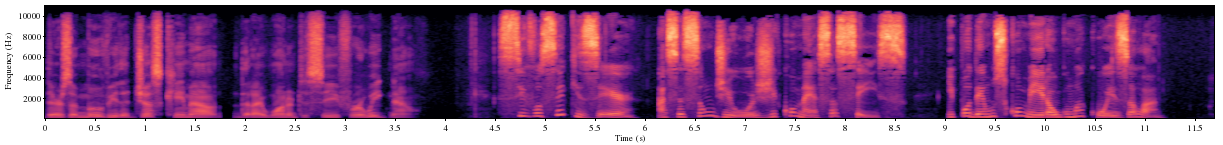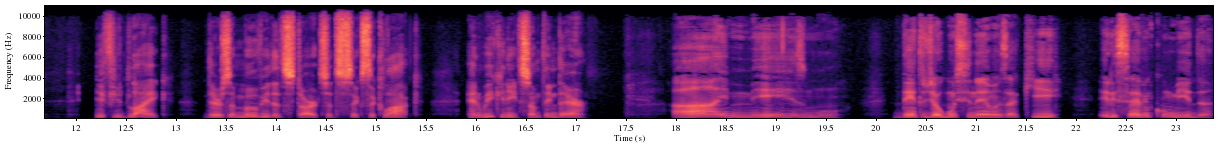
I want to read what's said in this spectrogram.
There's a movie that just came out that I wanted to see for a week now. Se você quiser, a sessão de hoje começa às seis e podemos comer alguma coisa lá. If you'd like, there's a movie that starts at 6 o'clock, and we can eat something there. Ah, é mesmo. Dentro de alguns cinemas aqui, eles servem comida.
